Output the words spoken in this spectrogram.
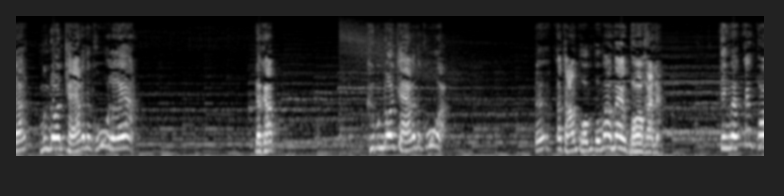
นะมึงโดนแฉกันทั้งคู่เลยอะ นะครับ คือมึงโดนแฉกันทั้งคู่อะนะถ้าถามผมผมว่าแม่งพอกันอะจริงไหมแม่งพอ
